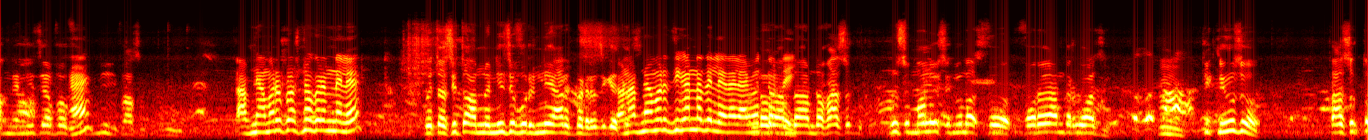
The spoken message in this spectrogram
আপনি নিজে হ্যাঁ? আপনি আমারও প্রশ্ন করেন নিলে কইতাছি তো আপনি নিজে পড়ে নিয়ে আরেকবার জিজ্ঞাসা কারণ আপনি আমার জিজ্ঞাসা না আমি উত্তর দিই। আমরা আমরা মুসলমান হয়েছি নমাজ পরে আমরা ওয়াজি ঠিক নিউজ ফাঁসুক তো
